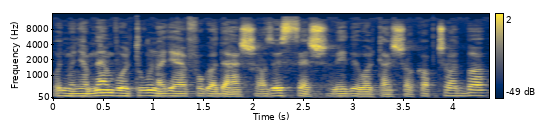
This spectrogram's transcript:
hogy mondjam, nem volt túl nagy elfogadás az összes védőoltással kapcsolatban.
